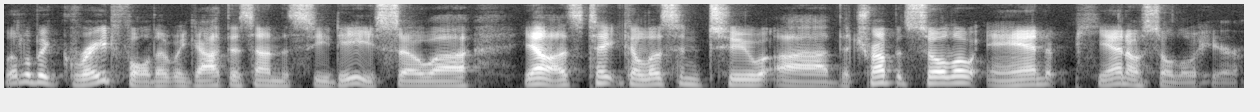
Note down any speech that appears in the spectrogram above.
a little bit grateful that we got this on the CD. So, uh, yeah, let's take a listen to uh, the trumpet solo and piano solo here.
